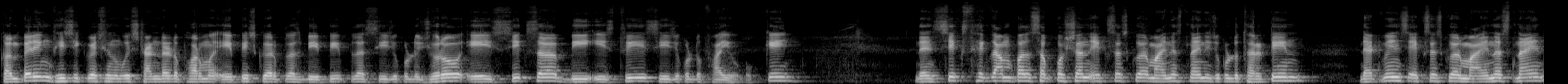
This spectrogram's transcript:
Comparing this equation with standard form, AP square plus BP plus C is equal to 0. A is 6, B is 3, C is equal to 5. Okay. Then sixth example, sub question, x square minus 9 is equal to 13. That means x square minus 9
